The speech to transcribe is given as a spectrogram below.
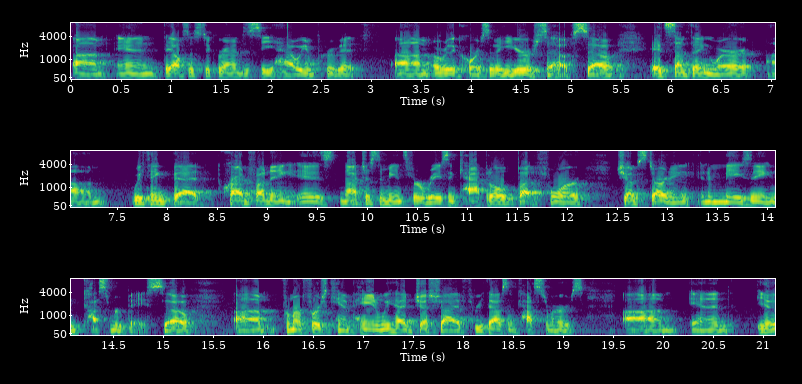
um, and they also stick around to see how we improve it um, over the course of a year or so. So it's something where um, we think that crowdfunding is not just a means for raising capital, but for jumpstarting an amazing customer base. So, um, from our first campaign, we had just shy of 3,000 customers. Um, and you know,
